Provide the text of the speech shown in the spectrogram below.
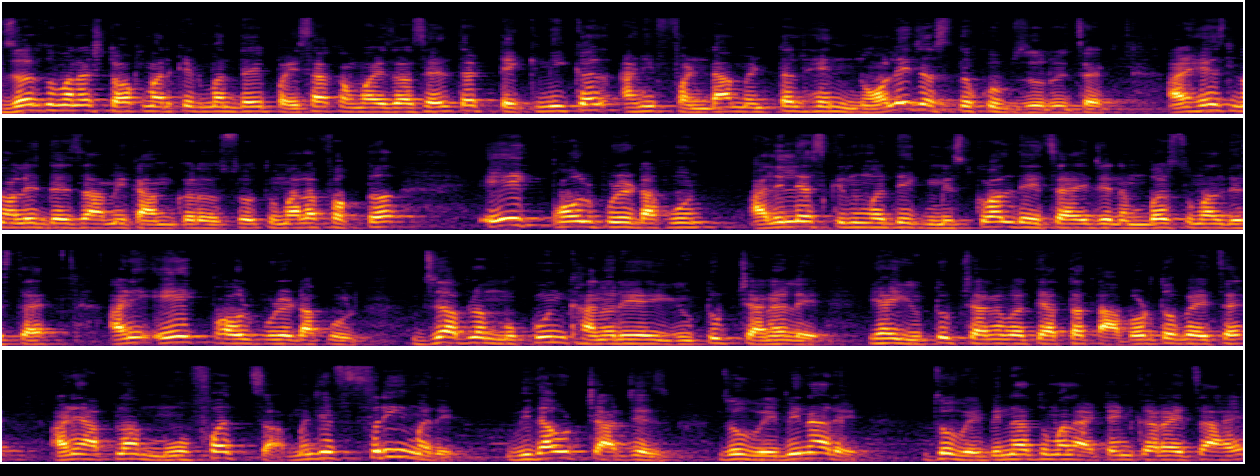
जर तुम्हाला स्टॉक मार्केटमध्ये पैसा कमवायचा असेल तर टेक्निकल आणि फंडामेंटल हे नॉलेज असणं खूप जरुरीचं आहे. आणि हेच नॉलेज द्यायचं आम्ही काम करत असतो. तुम्हाला फक्त एक पाऊल पुढे टाकून आलेल्या स्क्रीनवरती एक मिस कॉल द्यायचा आहे जे नंबर्स तुम्हाला दिसत आहे आणि एक पाऊल पुढे टाकून जे आपलं मुकुंद खानोरे हे यूट्यूब चॅनल आहे या यूट्यूब चॅनलवरती आता ताबडतोब यायचं आहे आणि आपला मोफतचा म्हणजे फ्रीमध्ये विदाऊट चार्जेस जो वेबिनार आहे जो वेबिनार तुम्हाला अटेंड करायचा आहे.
